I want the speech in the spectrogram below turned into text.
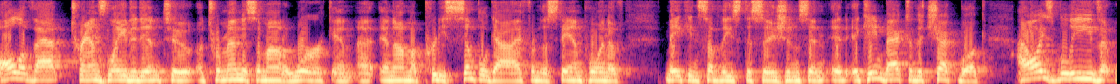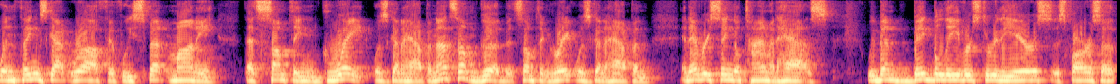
all of that translated into a tremendous amount of work. And, uh, and I'm a pretty simple guy from the standpoint of making some of these decisions. And it, it came back to the checkbook. I always believed that when things got rough, if we spent money, that something great was going to happen. Not something good, but something great was going to happen. And every single time it has. We've been big believers through the years as far as a,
